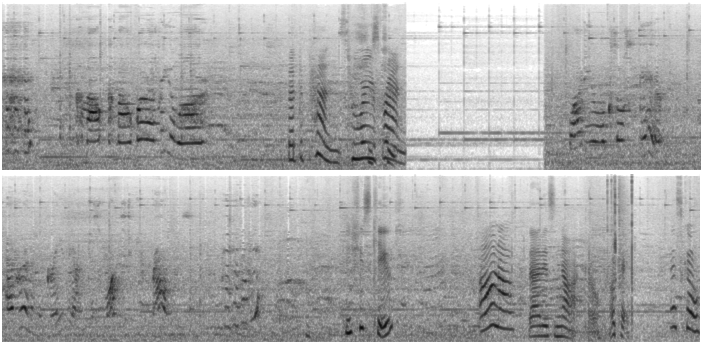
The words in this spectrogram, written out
come out, come out wherever you are. That depends. Who are your She's cute. friends? Why do you look so scared? Everyone in the graveyard just wants to be friends. She's cute. Oh no. That is not go. Okay. Let's go.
